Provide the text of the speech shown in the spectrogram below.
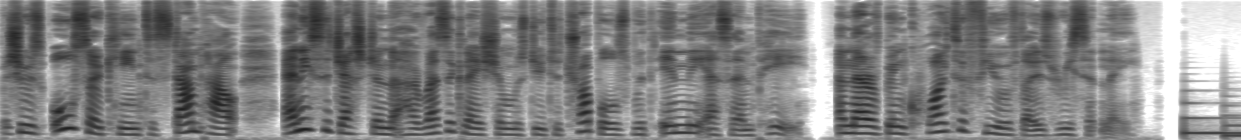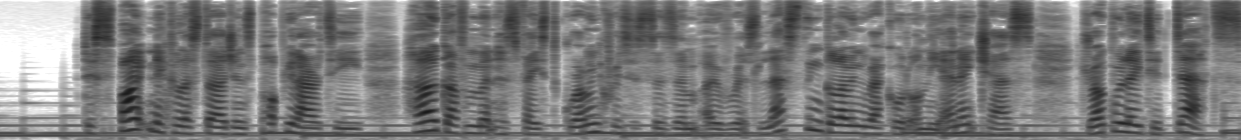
but she was also keen to stamp out any suggestion that her resignation was due to troubles within the SNP, and there have been quite a few of those recently. Despite Nicola Sturgeon's popularity, her government has faced growing criticism over its less than glowing record on the NHS, drug related deaths,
